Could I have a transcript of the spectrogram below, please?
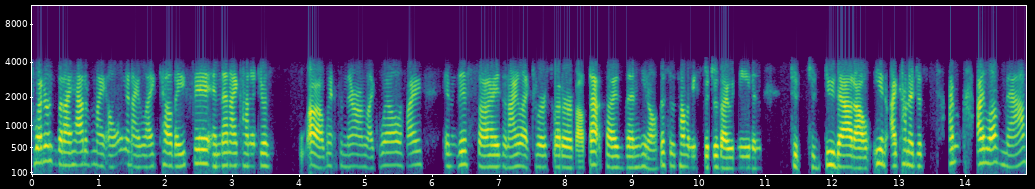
sweaters that I had of my own and I liked how they fit and then I kind of just uh went from there I'm like, well, if I am this size and I like to wear a sweater about that size, then, you know, this is how many stitches I would need and to to do that I'll you know, I kind of just I'm I love math.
